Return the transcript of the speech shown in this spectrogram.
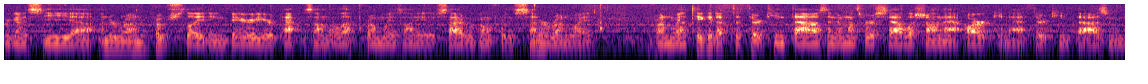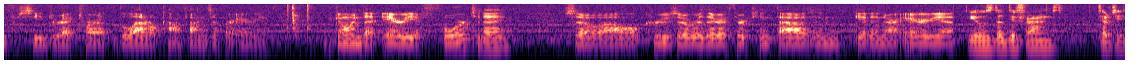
we're going to see uh, underrun approach sliding, barrier, path is on the left, runways on either side. We're going for the center runway. Runway, take it up to 13,000, and once we're established on that arc and at 13,000, we proceed direct to our, the lateral confines of our area. We go into area 4 today. So I'll cruise over there, 13,000, get in our area. Use the different 30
